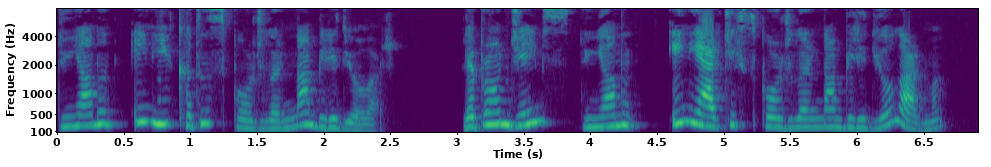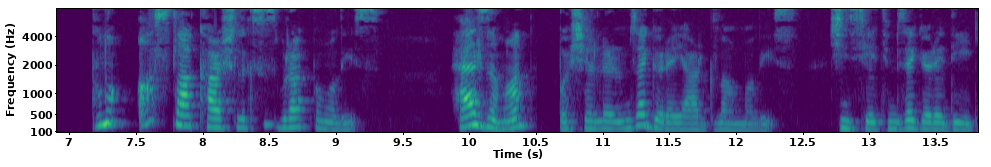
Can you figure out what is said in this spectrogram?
dünyanın en iyi kadın sporcularından biri diyorlar. LeBron James dünyanın en iyi erkek sporcularından biri diyorlar mı? Bunu asla karşılıksız bırakmamalıyız. Her zaman başarılarımıza göre yargılanmalıyız. Cinsiyetimize göre değil.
